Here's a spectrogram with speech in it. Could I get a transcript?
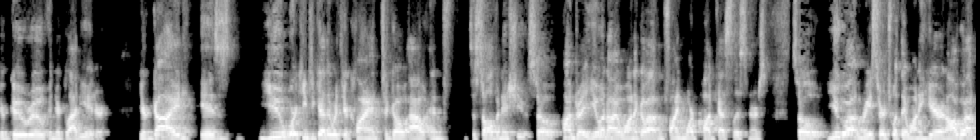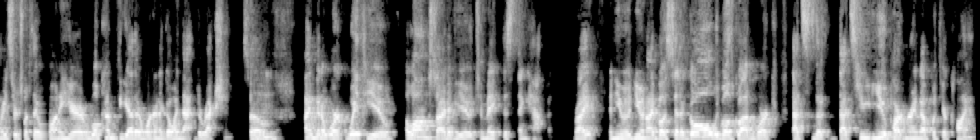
your guru, and your gladiator. Your guide is you working together with your client to go out and to solve an issue. So, Andrei, you and I want to go out and find more podcast listeners. So, you go out and research what they want to hear, and I'll go out and research what they want to hear, and we'll come together and we're going to go in that direction. So, mm-hmm. I'm going to work with you alongside of you to make this thing happen, right? And you, you and I both set a goal. We both go out and work. That's the that's you, you partnering up with your client.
